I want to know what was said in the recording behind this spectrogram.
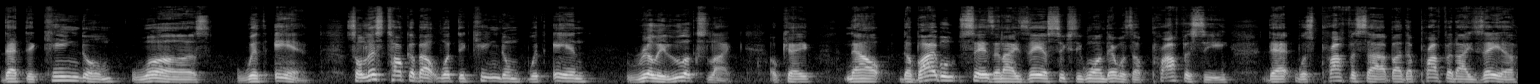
that the kingdom was within. So let's talk about what the kingdom within really looks like. Okay. Now, the Bible says in Isaiah 61, there was a prophecy that was prophesied by the prophet Isaiah,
